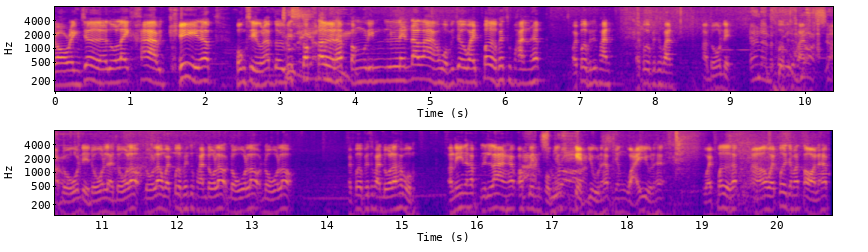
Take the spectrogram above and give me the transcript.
Draw Ranger นะตัวไล่ฆ่าเป็นขี้นะครับพงศิวนะครับโดยวิสต็อกเตอร์นะครับตรงลินเลนด้านล่างของผมไปเจอไวเปอร์เพชรสุพรรณครับไวเปอร์เพชรสุพรรณไวเปอร์เพชรสุพรรณอะโดนเด็ Enemy ไวเปอร์เพชรสุพรรณ yourself. อะโดนเด็โดนแหละโดนแล้วโดนแล้วไวเปอร์เพชรสุพรรณโดนแล้วโดนแล้วโดนแล้วไวเปอร์เพชรสุพรรณโดนแล้วครับผม ตอนนี้นะครับเลนล่างครับออฟเลนผมยังเก็บอยู่นะครับยังไหวอยู่นะฮะไวเปอร์ครับเอาไวเปอร์จะมาต่อนะครับ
